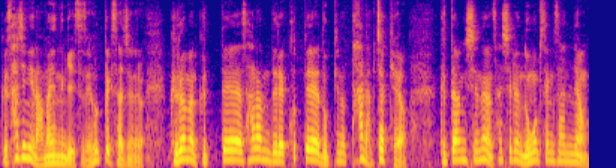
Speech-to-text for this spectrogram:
그 사진이 남아 있는 게 있으세요. 흑백 사진으로. 그러면 그때 사람들의 콧대의 높이는 다 납작해요. 그 당시는 사실은 농업 생산량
